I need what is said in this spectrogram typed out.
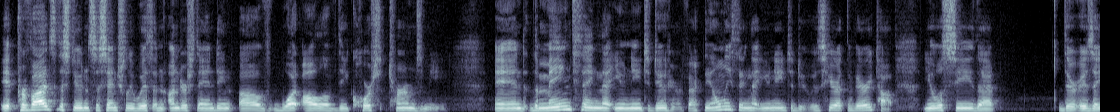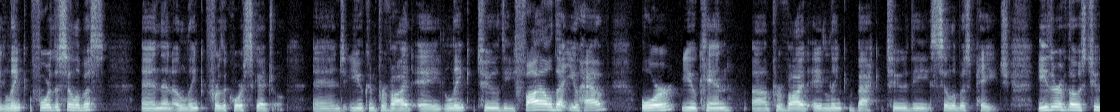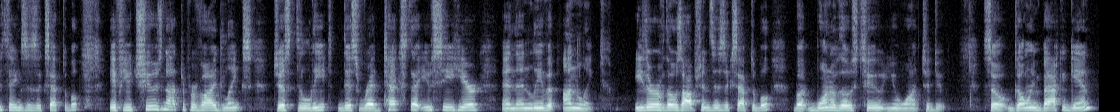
it provides the students essentially with an understanding of what all of the course terms mean. And the main thing that you need to do here, in fact, the only thing that you need to do is here at the very top, you will see that there is a link for the syllabus and then a link for the course schedule. And you can provide a link to the file that you have, or you can uh, provide a link back to the syllabus page. Either of those two things is acceptable. If you choose not to provide links, just delete this red text that you see here and then leave it unlinked. Either of those options is acceptable, but one of those two you want to do. So going back again,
